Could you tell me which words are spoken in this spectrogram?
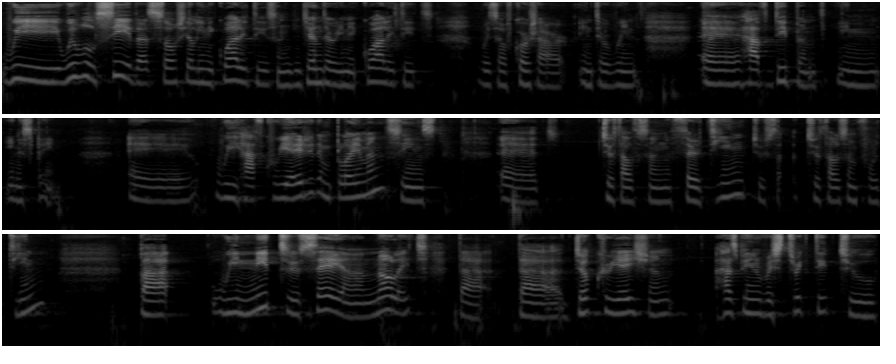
we, we will see that social inequalities and gender inequalities, which of course are intertwined, uh, have deepened in, in Spain. Uh, we have created employment since uh, 2013 to 2014, but we need to say and acknowledge that the job creation has been restricted to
